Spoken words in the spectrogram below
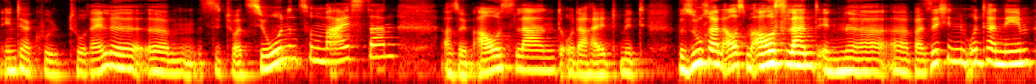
interkulturelle ähm, Situationen zu meistern, also im Ausland oder halt mit Besuchern aus dem Ausland in, äh bei sich im Unternehmen.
